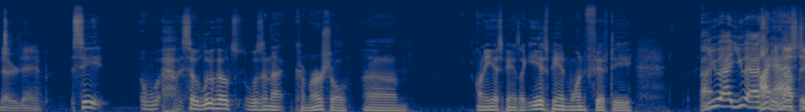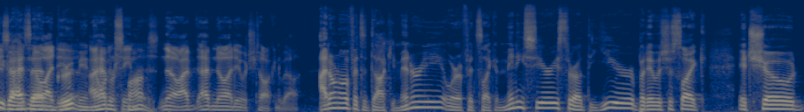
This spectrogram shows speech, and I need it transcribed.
Notre Dame. See, so Lou Holtz was in that commercial um, on ESPN. It's like ESPN 150. I- you uh, you asked I me about asked you this. I guys have that no in idea. group me and I no one haven't seen responded. this. No, I, I have no idea what you're talking about. I don't know if it's a documentary or if it's like a mini series throughout the year, but it was just like it showed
